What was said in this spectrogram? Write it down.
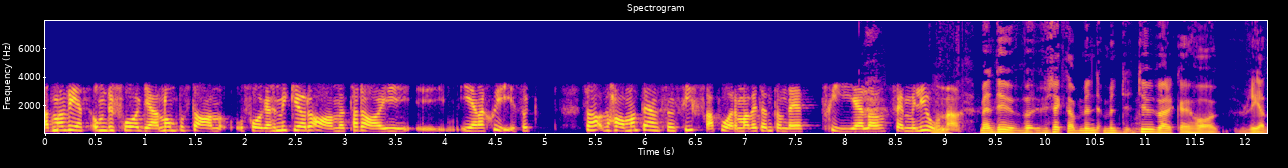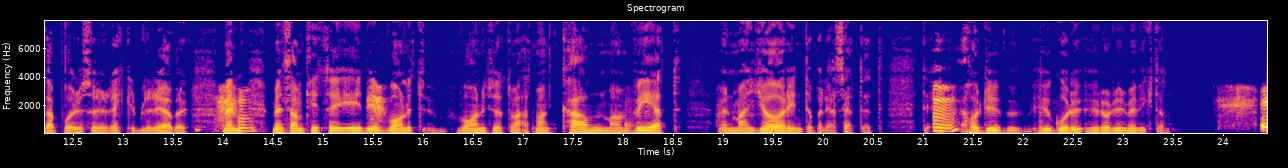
Att man vet, om du frågar någon på stan och frågar hur mycket gör du av med per dag i, i, i energi så, så har man inte ens en siffra på det. Man vet inte om det är tre eller fem miljoner. Men du, ursäkta, men, men du- verkar ju ha reda på det så det räcker blir över. Men, men samtidigt så är det vanligt, vanligt att man, att man kan, man vet Men man gör inte på det sättet. Mm. Har du, hur, går du, hur har du med vikten? Eh,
